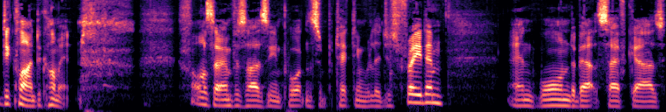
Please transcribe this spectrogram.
declined to comment. also emphasised the importance of protecting religious freedom and warned about safeguards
